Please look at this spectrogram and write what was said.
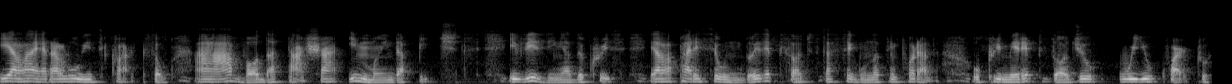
E ela era Louise Clarkson, a avó da Tasha e mãe da Peach e vizinha do Chris. E ela apareceu em dois episódios da segunda temporada. O primeiro episódio e o quarto.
